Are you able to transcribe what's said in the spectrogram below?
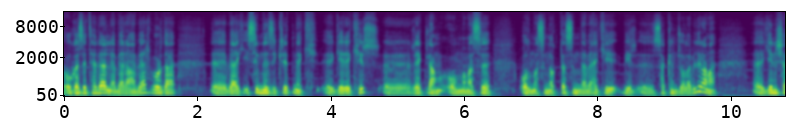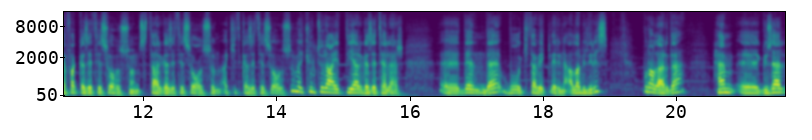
o gazetelerle beraber burada belki isimle zikretmek gerekir. Reklam olmaması olması noktasında belki bir e, sakınca olabilir ama e, Yeni Şafak gazetesi olsun, Star gazetesi olsun, Akit gazetesi olsun ve kültüre ait diğer gazetelerden de bu kitap eklerini alabiliriz. Buralarda hem e, güzel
